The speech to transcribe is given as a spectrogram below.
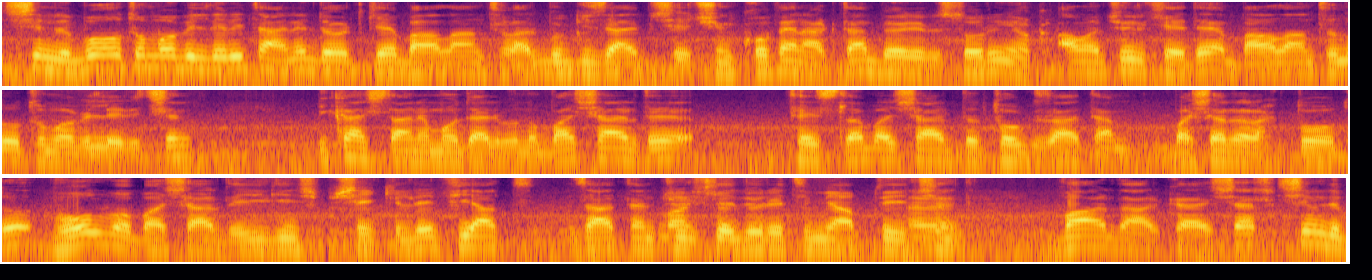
Şimdi bu otomobilde bir tane 4G bağlantı var. Bu güzel bir şey çünkü Kopenhag'da böyle bir sorun yok. Ama Türkiye'de bağlantılı otomobiller için birkaç tane model bunu başardı. Tesla başardı. TOG zaten başararak doğdu. Volvo başardı ilginç bir şekilde. Fiat zaten Başladı. Türkiye'de üretim yaptığı için Evet. vardı arkadaşlar. Şimdi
